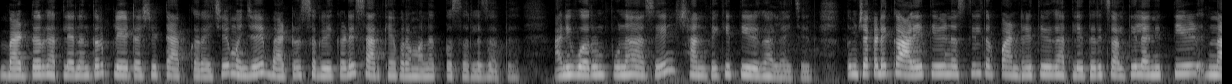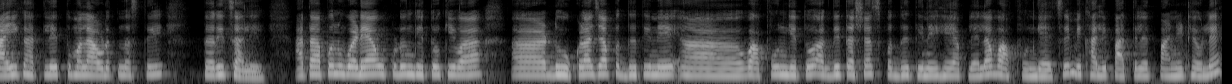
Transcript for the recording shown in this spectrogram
बॅटर घातल्यानंतर प्लेट अशी टॅप करायचे म्हणजे बॅटर सगळीकडे सारख्या प्रमाणात पसरलं जातं आणि वरून पुन्हा असे छानपैकी तीळ घालायचे आहेत. तुमच्याकडे काळे तीळ नसतील तर पांढरे तीळ घातले तरी चालतील आणि तीळ नाही घातले तुम्हाला आवडत नसतील तरी चालेल. आता आपण वड्या उकडून घेतो किंवा ढोकळा ज्या पद्धतीने वाफवून घेतो अगदी तशाच पद्धतीने हे आपल्याला वाफवून घ्यायचं. मी खाली पातेल्यात पाणी ठेवलं आहे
